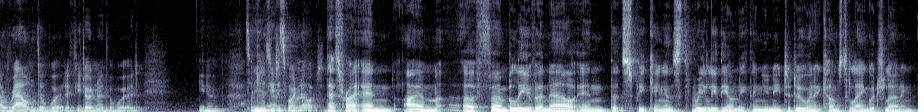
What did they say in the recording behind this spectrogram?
around a word if you don't know the word. You know, sometimes Yeah. you just won't know it. That's right, and I'm a firm believer now in that speaking is really the only thing you need to do when it comes to language learning.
